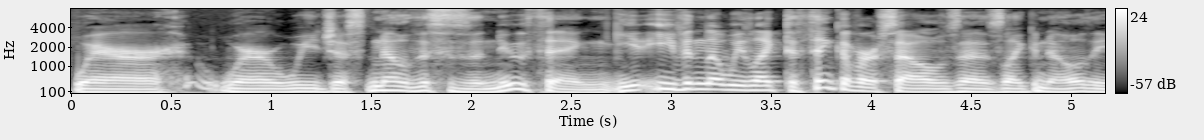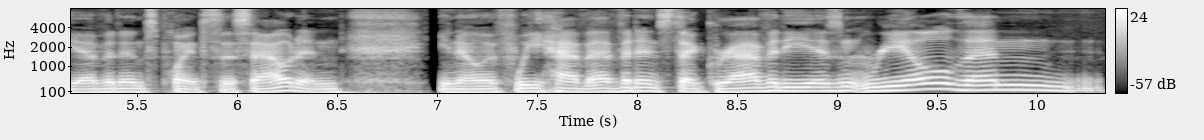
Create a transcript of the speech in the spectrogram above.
where where we just no, this is a new thing, E- even though we like to think of ourselves as like, no, the evidence points this out, and you know, if we have evidence that gravity isn't real, then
